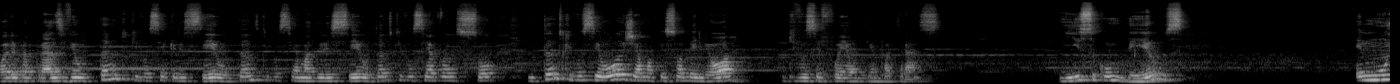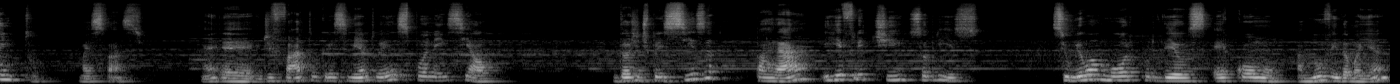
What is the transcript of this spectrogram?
olha para trás e vê o tanto que você cresceu, o tanto que você amadureceu, o tanto que você avançou, o tanto que você hoje é uma pessoa melhor do que você foi há um tempo atrás. E isso com Deus é muito mais fácil. Né? É de fato um crescimento exponencial. Então a gente precisa parar e refletir sobre isso. Se o meu amor por Deus é como a nuvem da manhã,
